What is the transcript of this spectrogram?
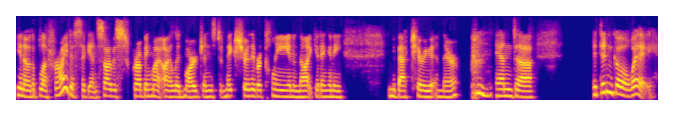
you know, the blepharitis again. So I was scrubbing my eyelid margins to make sure they were clean and not getting any, any bacteria in there. and uh, it didn't go away.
